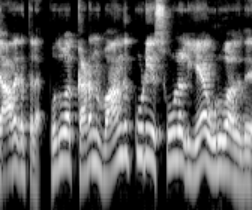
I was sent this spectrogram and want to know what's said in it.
ஜாதகத்தில் பொதுவாக கடன் வாங்கக்கூடிய சூழல் ஏன் உருவாகுது?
